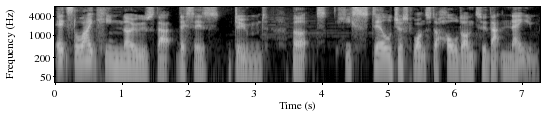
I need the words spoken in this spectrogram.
it's like he knows that this is doomed, but he still just wants to hold on to that name.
